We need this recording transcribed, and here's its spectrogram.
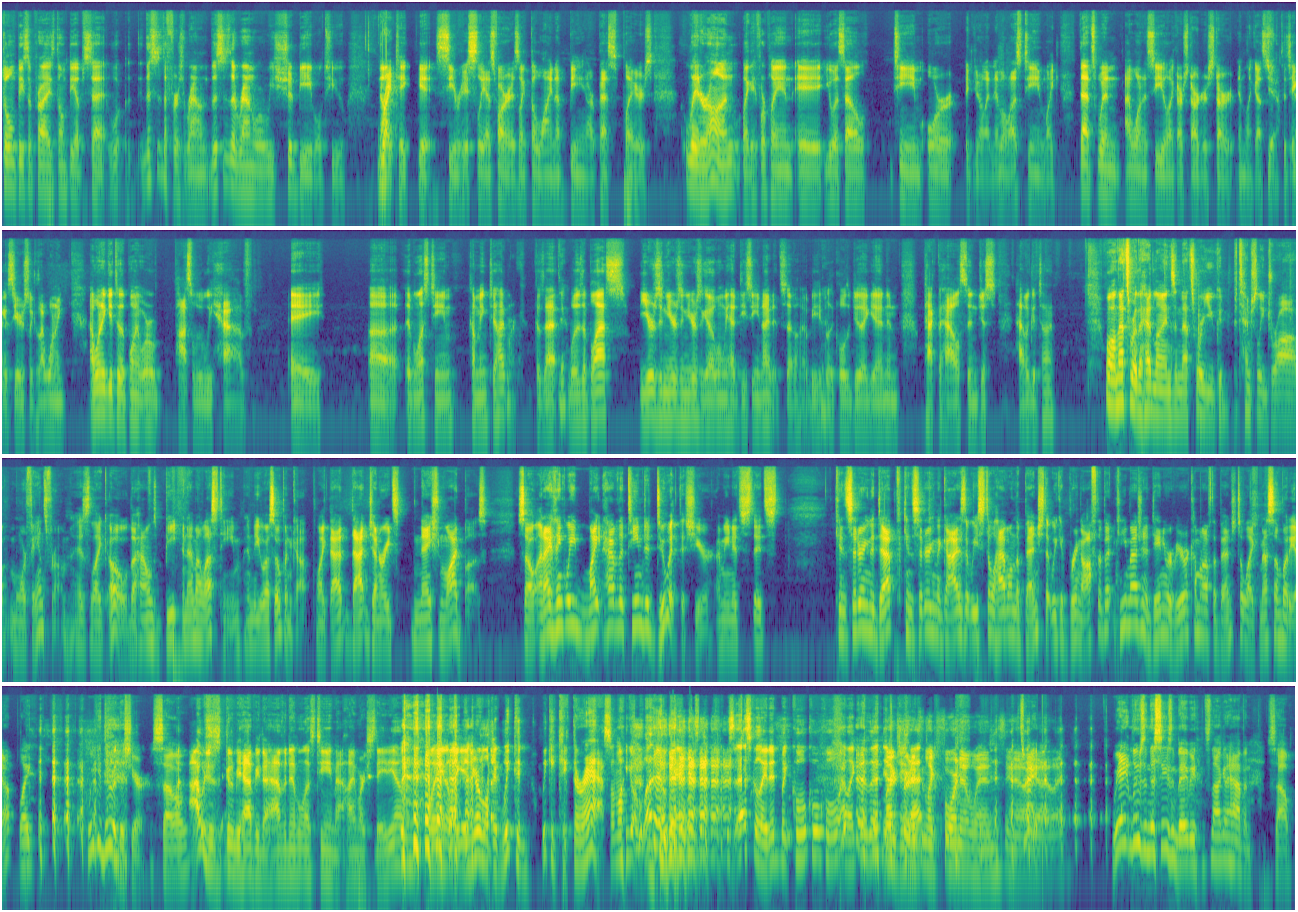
don't be surprised, don't be upset, this is the first round. This is the round where we should be able to not Right. take it seriously as far as like the lineup being our best players. Later on, like if we're playing a USL team or you know an MLS team, like that's when I want to see like our starters start and like us Yeah. to take Yeah. it seriously because I want to I want to get to the point where possibly we have a uh, MLS team coming to Highmark because that Yeah. was a blast years and years and years ago when we had DC United. So it would be really cool to do that again and pack the house and just have a good time. Well, and that's where the headlines and that's where you could potentially draw more fans from is like, oh, the Hounds beat an MLS team in the US Open Cup. Like that that generates nationwide buzz. So, and I think we might have the team to do it this year. I mean, it's it's considering the depth, considering the guys that we still have on the bench that we could bring off the bench. Can you imagine a Danny Rivera coming off the bench to like mess somebody up? Like we could do it this year. So I, I was just gonna be happy to have an MLS team at Highmark Stadium playing like, and you're like, we could we could kick their ass. I'm like, oh, what? Okay, it's, it's escalated, but cool, cool, cool. I like where the Like at. predicting like four 0 wins. You know, right. yeah, like, we ain't losing this season, baby. It's not going to happen. So,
